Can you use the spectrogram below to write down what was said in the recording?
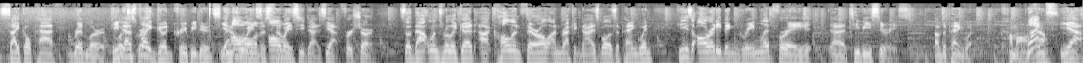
psychopath Riddler. He Looks does great. play good creepy dudes Yeah, in always, all of his films. always he does. Yeah, for sure. So that one's really good. Uh, Colin Farrell, unrecognizable as a penguin. He's already been greenlit for a uh, TV series of the Penguin. Come on What? now. Yeah.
